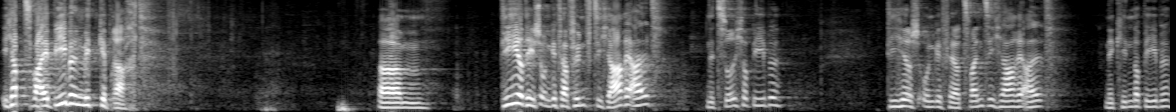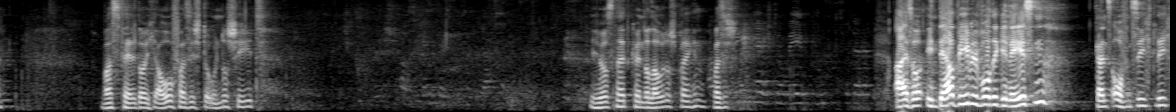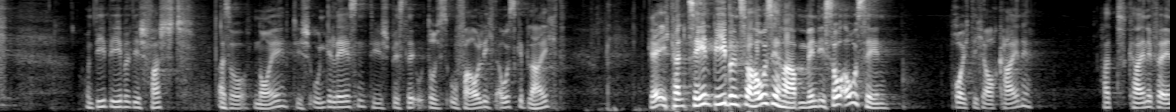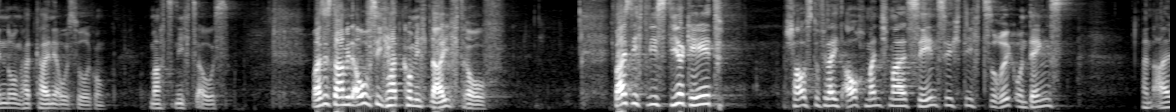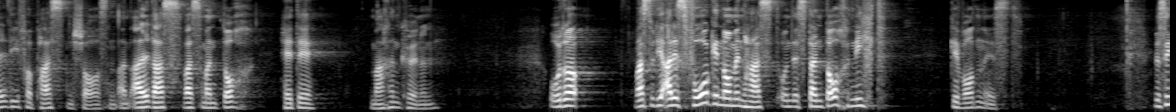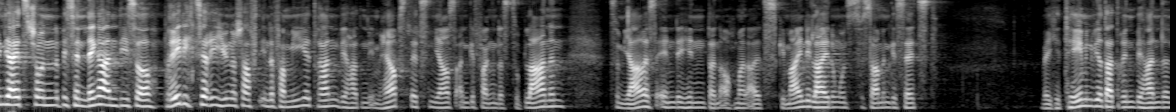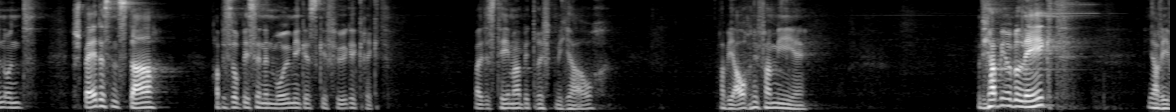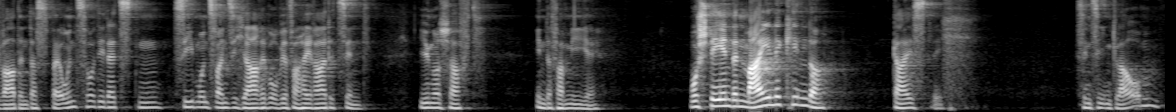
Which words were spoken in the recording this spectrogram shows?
Ich habe zwei Bibeln mitgebracht. Ähm, die hier, die ist ungefähr 50 Jahre alt, eine Zürcher Bibel. Die hier ist ungefähr 20 Jahre alt, eine Kinderbibel. Was fällt euch auf? Was ist der Unterschied? Ich höre es nicht, könnt ihr lauter sprechen? Was ist? Also in der Bibel wurde gelesen, ganz offensichtlich, und die Bibel, die ist fast, also neu, die ist ungelesen, die ist ein bisschen durchs UV-Licht ausgebleicht. Okay, ich kann zehn Bibeln zu Hause haben, wenn die so aussehen, bräuchte ich auch keine. Hat keine Veränderung, hat keine Auswirkung, macht es nichts aus. Was es damit auf sich hat, komme ich gleich drauf. Ich weiß nicht, wie es dir geht. Schaust du vielleicht auch manchmal sehnsüchtig zurück und denkst, an all die verpassten Chancen, an all das, was man doch hätte machen können. Oder was du dir alles vorgenommen hast und es dann doch nicht geworden ist. Wir sind ja jetzt schon ein bisschen länger an dieser Predigtserie Jüngerschaft in der Familie dran. Wir hatten im Herbst letzten Jahres angefangen, das zu planen. Zum Jahresende hin dann auch mal als Gemeindeleitung uns zusammengesetzt welche Themen wir da drin behandeln. Und spätestens da habe ich so ein bisschen ein mulmiges Gefühl gekriegt, weil das Thema betrifft mich ja auch. Habe ich auch eine Familie. Und ich habe mir überlegt, ja, wie war denn das bei uns so die letzten 27 Jahre, wo wir verheiratet sind? Jüngerschaft in der Familie. Wo stehen denn meine Kinder geistlich? Sind sie im Glauben?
